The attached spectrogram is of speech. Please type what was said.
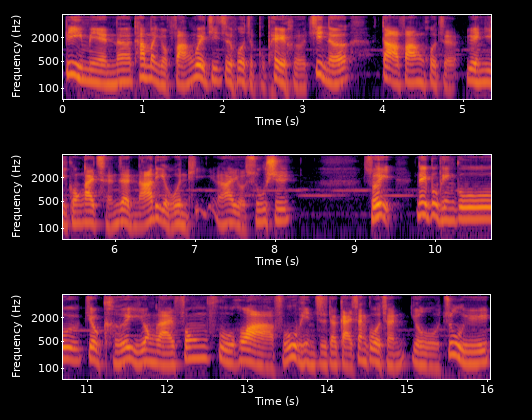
避免呢他们有防卫机制或者不配合，进而。大方或者愿意公开承认哪里有问题，哪里有疏失，所以内部评估就可以用来丰富化服务品质的改善过程，有助于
